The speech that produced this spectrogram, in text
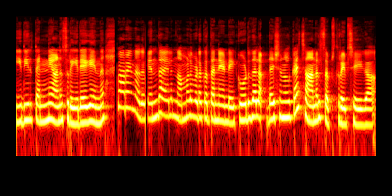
രീതിയിൽ തന്നെയാണ് ശ്രീരേഖ എന്ന് പറയുന്നത്. എന്തായാലും നമ്മൾ ഇവിടെയൊക്കെ തന്നെയുണ്ട്. കൂടുതൽ അപ്ഡേഷനുകൾക്കായി ചാനൽ സബ്സ്ക്രൈബ് ചെയ്യുക.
